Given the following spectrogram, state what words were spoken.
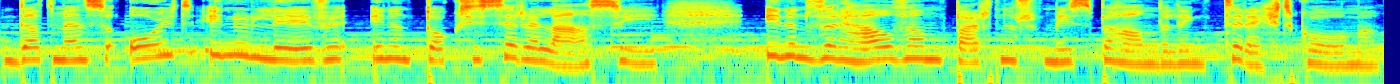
dat mensen ooit in hun leven in een toxische relatie, in een verhaal van partnermisbehandeling terechtkomen.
